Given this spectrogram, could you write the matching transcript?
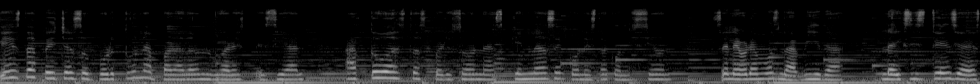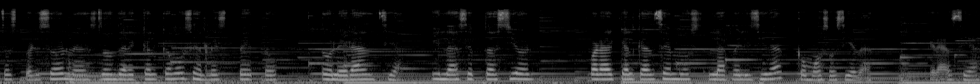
que esta fecha es oportuna para dar un lugar especial a todas estas personas que nacen con esta condición. Celebremos la vida, la existencia de estas personas, donde recalcamos el respeto, tolerancia y la aceptación para que alcancemos la felicidad como sociedad. Gracias.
